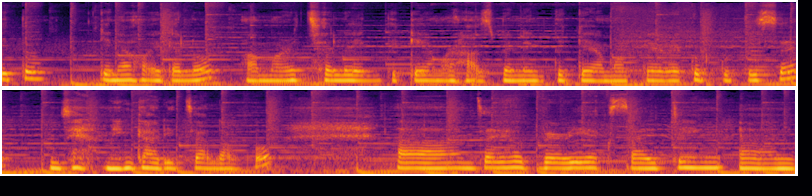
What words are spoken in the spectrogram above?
এই তো কেনা হয়ে গেল। আমার ছেলে একদিকে, আমার হাজব্যান্ড একদিকে আমাকে রেকর্ড করতেছে যে আমি গাড়ি চালাবো। যাই হোক ভেরি এক্সাইটিং অ্যান্ড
